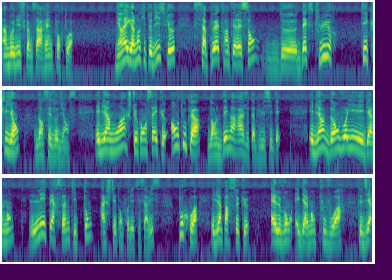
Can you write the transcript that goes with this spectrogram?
un bonus comme ça, rien que pour toi. Il y en a également qui te disent que ça peut être intéressant d'exclure tes clients dans ces audiences. Eh bien moi, je te conseille que en tout cas, dans le démarrage de ta publicité, eh bien d'envoyer également les personnes qui t'ont acheté ton produit et tes services. Pourquoi? Eh bien parce que elles vont également pouvoir te dire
